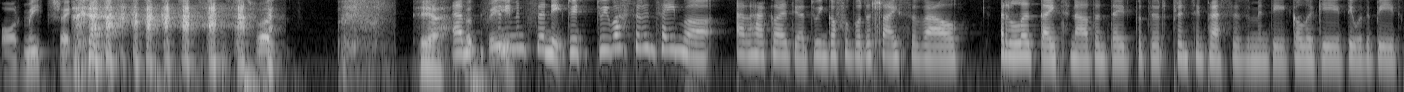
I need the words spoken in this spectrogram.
o'r Matrix. Ie. yeah. Um, Swn i'n mynd syni, dwi, dwi wastad yn teimlo ar y haglediad, dwi'n goffa bod y llais o fel yr lydait yna oedd yn dweud bod yr printing presses yn mynd i golygu diwedd y byd.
